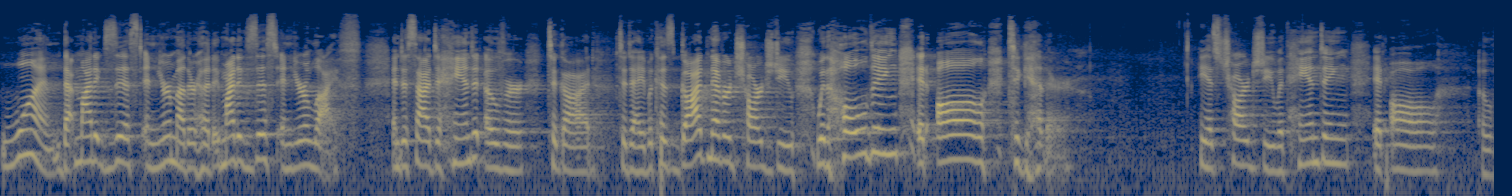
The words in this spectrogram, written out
one that might exist in your motherhood, it might exist in your life, and decide to hand it over to God today because God never charged you with holding it all together. He has charged you with handing it all over.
